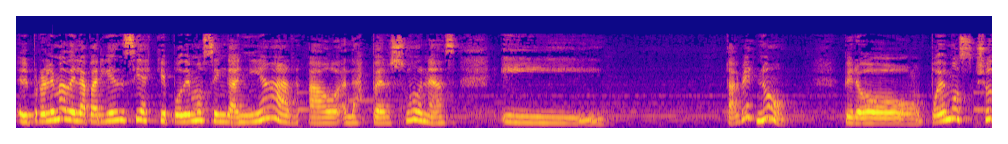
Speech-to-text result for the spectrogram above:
El problema de la apariencia es que podemos engañar a, las personas y tal vez no, pero podemos, yo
